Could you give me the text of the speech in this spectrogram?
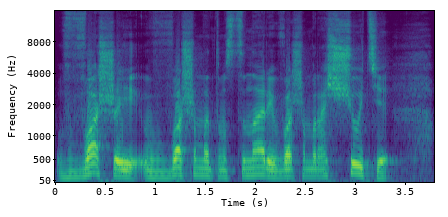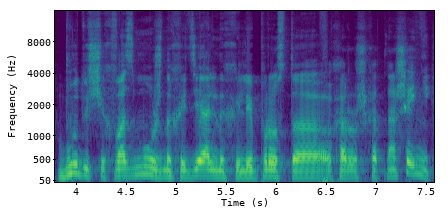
в, вашей, в вашем этом сценарии, в вашем расчете будущих возможных идеальных или просто хороших отношений,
